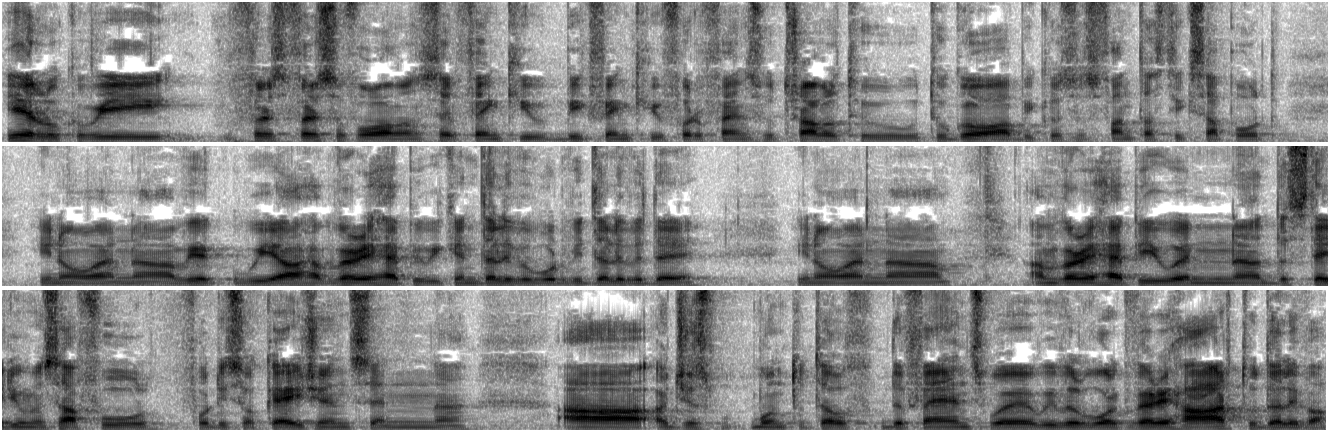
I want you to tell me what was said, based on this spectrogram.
Yeah, look, we first first of all I want to say thank you, big thank you for the fans who travel to to Goa because it's fantastic support, you know, and uh, we we are very happy we can deliver what we deliver there, you know, and uh, I'm very happy when uh, the stadiums are full for these occasions, and uh, I just want to tell the fans where we will work very hard to deliver,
